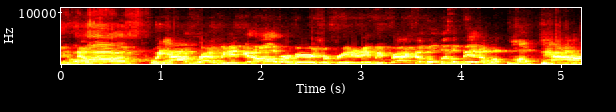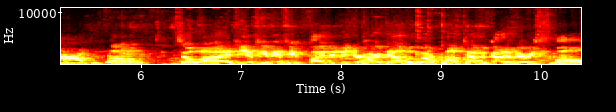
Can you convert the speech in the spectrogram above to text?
Now we, um, we have ra- we didn't get all of our beers for free today. We racked up a little bit of a pub tab. Ah, just a Um, so uh, if you if you if you find it in your heart to help with our pub tab, we've got a very small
